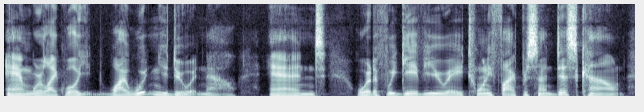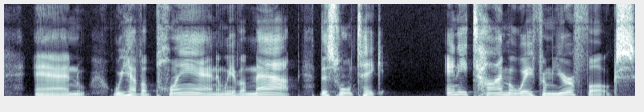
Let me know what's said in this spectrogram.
And we're like, well, why wouldn't you do it now? And what if we gave you a 25% discount? and we have a plan and we have a map. This won't take any time away from your folks.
